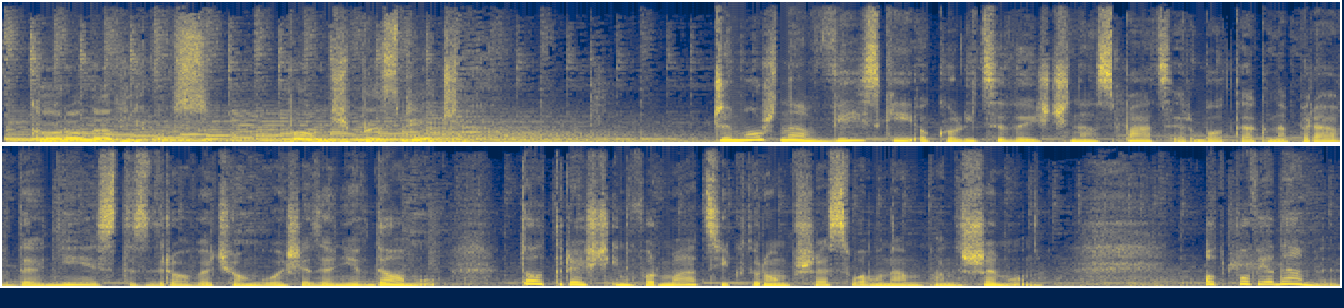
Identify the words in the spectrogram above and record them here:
Koronawirus. Bądź bezpieczny. Czy można w wiejskiej okolicy wyjść na spacer, bo tak naprawdę nie jest zdrowe ciągłe siedzenie w domu? To treść informacji, którą przesłał nam pan Szymon. Odpowiadamy.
